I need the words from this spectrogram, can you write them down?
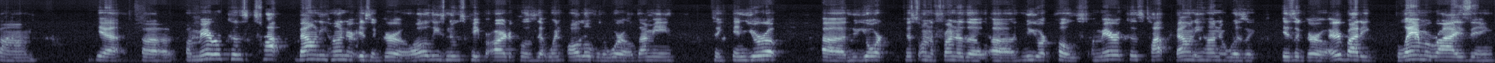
um, yeah, uh, America's top bounty hunter is a girl. All these newspaper articles that went all over the world. I mean, to, in Europe, uh, New York, just on the front of the uh, New York Post, America's top bounty hunter was a is a girl. Everybody glamorizing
